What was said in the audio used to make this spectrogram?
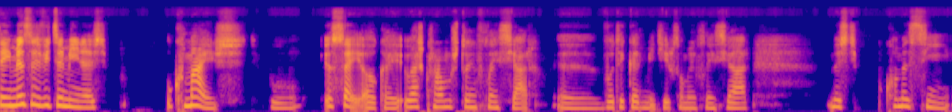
tem imensas vitaminas. O que mais? Tipo, eu sei, ok, eu acho que já me estou a influenciar. Uh, vou ter que admitir que estou-me a influenciar. Mas, tipo, como assim?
